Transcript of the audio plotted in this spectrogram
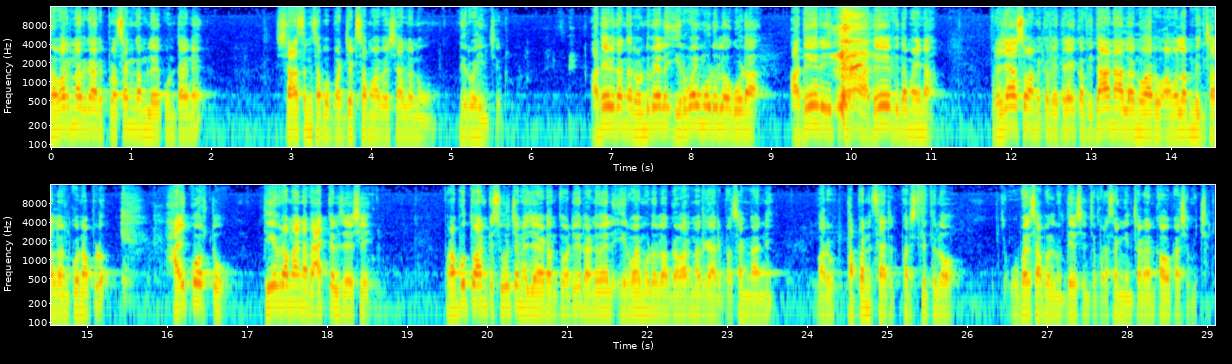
గవర్నర్ గారి ప్రసంగం లేకుండానే శాసనసభ బడ్జెట్ సమావేశాలను నిర్వహించారు. అదేవిధంగా రెండు వేల ఇరవై మూడులో కూడా అదే రీతిగా అదే విధమైన ప్రజాస్వామిక వ్యతిరేక విధానాలను వారు అవలంబించాలనుకున్నప్పుడు హైకోర్టు తీవ్రమైన వ్యాఖ్యలు చేసి ప్రభుత్వానికి సూచన చేయడంతో రెండు వేల ఇరవై మూడులో గవర్నర్ గారి ప్రసంగాన్ని వారు తప్పనిసరి పరిస్థితిలో ఉభయ సభలను ఉద్దేశించి ప్రసంగించడానికి అవకాశం ఇచ్చారు.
